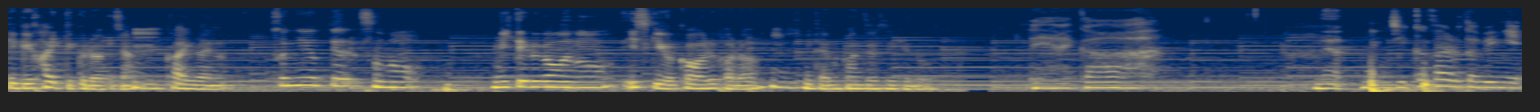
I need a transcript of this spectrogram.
結局入ってくるわけじゃん、うん。海外の。それによってその見てる側の意識が変わるから、みたいな感じがするけど。恋愛か。ね。もう実家帰るたびに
